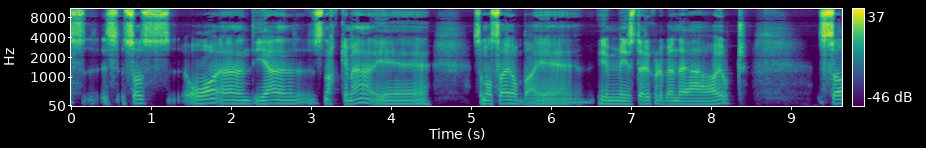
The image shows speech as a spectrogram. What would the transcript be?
så, og eh, de jeg snakker med, i, som også har jobba i, i, mye større klubber enn det jeg har gjort, så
